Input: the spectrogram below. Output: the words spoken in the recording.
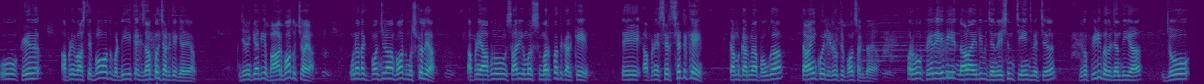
ਉਹ ਫਿਰ ਆਪਣੇ ਵਾਸਤੇ ਬਹੁਤ ਵੱਡੀ ਇੱਕ ਐਗਜ਼ਾਮਪਲ ਛੱਡ ਕੇ ਗਏ ਆ। ਜਿਵੇਂ ਕਹਿ ਦਈਏ ਬਾਰ ਬਹੁਤ ਉੱਚਾ ਆ। ਉਹਨਾਂ ਤੱਕ ਪਹੁੰਚਣਾ ਬਹੁਤ ਮੁਸ਼ਕਲ ਆ। ਆਪਣੇ ਆਪ ਨੂੰ ਸਾਰੀ ਉਮਰ ਸਮਰਪਿਤ ਕਰਕੇ ਤੇ ਆਪਣੇ ਸਿਰ ਸਿੱਟ ਕੇ ਕੰਮ ਕਰਨਾ ਪਊਗਾ, ਤਾਂ ਹੀ ਕੋਈ ਲੀਡਰ ਉੱਥੇ ਪਹੁੰਚ ਸਕਦਾ ਆ। ਪਰ ਉਹ ਫਿਰ ਇਹ ਵੀ ਨਾਲ ਆ ਜਾਂਦੀ ਵੀ ਜਨਰੇਸ਼ਨ ਚੇਂਜ ਵਿੱਚ ਜਦੋਂ ਪੀੜ੍ਹੀ ਬਦਲ ਜਾਂਦੀ ਆ ਜੋ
